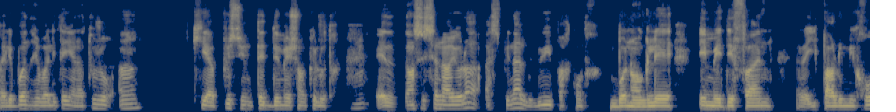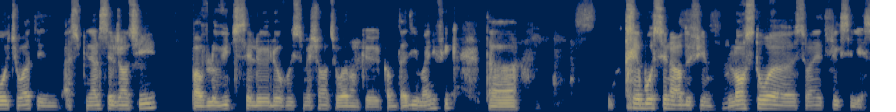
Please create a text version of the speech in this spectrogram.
dans les bonnes rivalités, il y en a toujours un qui a plus une tête de méchant que l'autre. Mm. Et dans ce scénario-là, Aspinal, lui, par contre, bon anglais, aimé des fans, euh, il parle au micro, tu vois. Aspinal, c'est le gentil. Pavlovitch, c'est le, le russe méchant, tu vois. Donc, euh, comme tu as dit, magnifique. T'as très beau scénario de film. Mm. Lance-toi euh, sur Netflix, il est.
